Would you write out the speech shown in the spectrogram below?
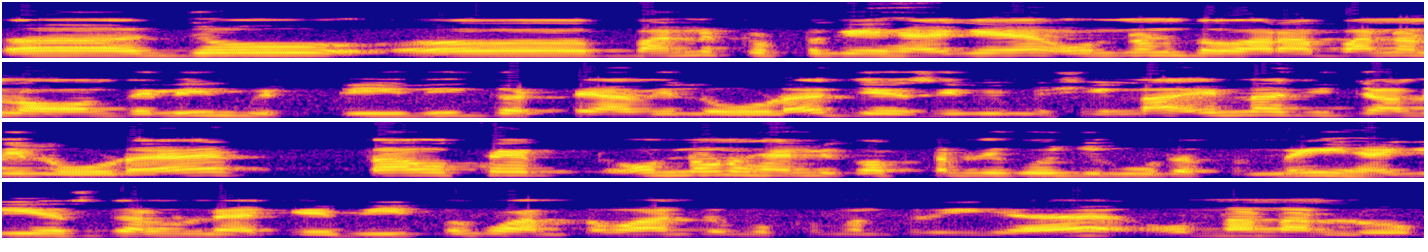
ਅਹ ਜੋ, ਅਹ ਬੰਨ ਟੁੱਟ ਗਏ ਹੈਗੇ ਆ, ਉਹਨਾਂ ਨੂੰ ਦੁਬਾਰਾ ਬੰਨ ਲਾਉਣ ਦੇ ਲਈ ਮਿੱਟੀ ਦੀ, ਗੱਟਿਆਂ ਦੀ ਲੋੜ ਹੈ, ਜੀਸੀਬੀ ਮਸ਼ੀਨਾਂ, ਇਹਨਾਂ ਚੀਜ਼ਾਂ ਦੀ ਲੋੜ ਹੈ। ਤਾਂ ਉੱਥੇ ਉਹਨਾਂ ਨੂੰ ਹੈਲੀਕਾਪਟਰ ਦੀ ਕੋਈ ਜ਼ਰੂਰਤ ਨਹੀਂ ਹੈਗੀ, ਇਸ ਗੱਲ ਨੂੰ ਲੈ ਕੇ ਵੀ ਭਗਵੰਤ ਮਾਨ ਜੋ ਮੁੱਖ ਮੰਤਰੀ ਹੈ, ਉਹਨਾਂ ਨਾਲ ਲੋਕ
